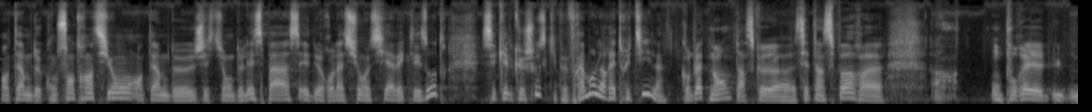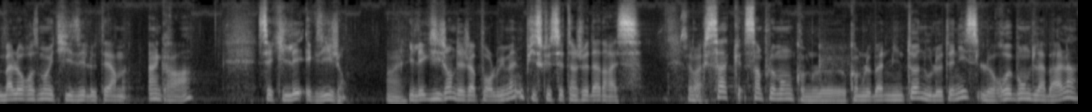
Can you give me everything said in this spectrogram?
en termes de concentration, en termes de gestion de l'espace et de relation aussi avec les autres, c'est quelque chose qui peut vraiment leur être utile. Complètement, parce que euh, c'est un sport, euh, on pourrait malheureusement utiliser le terme ingrat, c'est qu'il est exigeant. Ouais. Il est exigeant déjà pour lui-même puisque c'est un jeu d'adresse. Donc ça, simplement comme le, comme le badminton ou le tennis, le rebond de la balle,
